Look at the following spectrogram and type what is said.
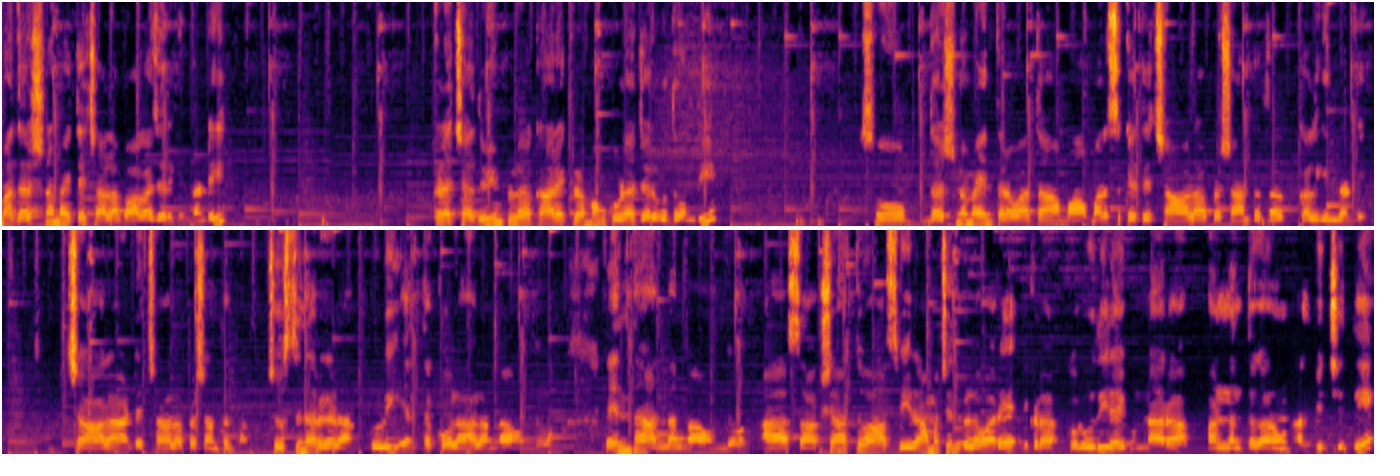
మా దర్శనం అయితే చాలా బాగా జరిగిందండి. ఇక్కడ చదివింపుల కార్యక్రమం కూడా జరుగుతోంది. సో దర్శనం అయిన తర్వాత మా మనసుకైతే చాలా ప్రశాంతత కలిగిందండి. చాలా అంటే చాలా ప్రశాంతత. చూస్తున్నారు కదా గుడి ఎంత కోలాహలంగా ఉందో. ఎంత అందంగా ఉందో. ఆ సాక్షాత్తు ఆ శ్రీరామచంద్రుల వారే ఇక్కడ కొలువుదీరై ఉన్నారా అన్నంతగా అనిపించింది.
